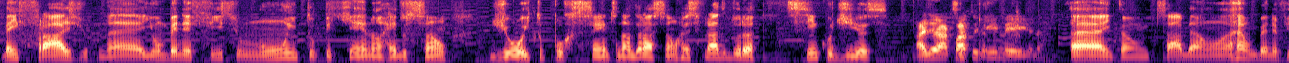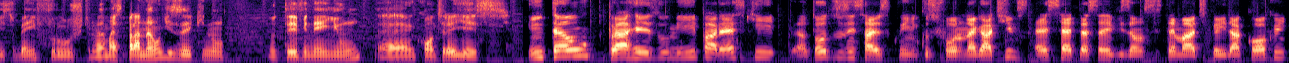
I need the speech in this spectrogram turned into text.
bem frágil, né? E um benefício muito pequeno, uma redução de 8% na duração. O resfriado dura 5 dias. Vai durar 4 dias e meio, né? É, então, sabe, é um, é um benefício bem frustro, né? Mas para não dizer que não, não teve nenhum, é, encontrei esse. Então, para resumir, parece que é, todos os ensaios clínicos foram negativos, exceto essa revisão sistemática aí da Cochrane,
